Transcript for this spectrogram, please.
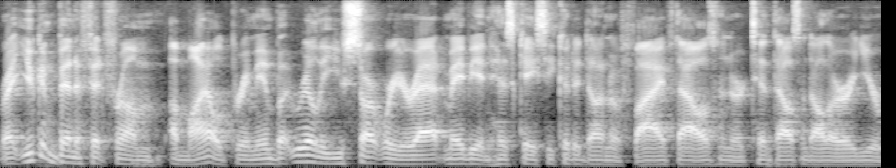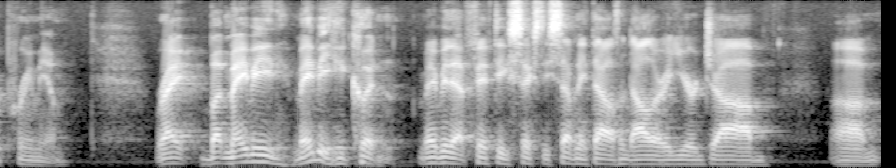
Right? You can benefit from a mild premium, but really you start where you're at. Maybe in his case, he could have done a five thousand or ten thousand dollar a year premium. Right. But maybe maybe he couldn't. Maybe that fifty, sixty, seventy thousand dollar a year job um,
